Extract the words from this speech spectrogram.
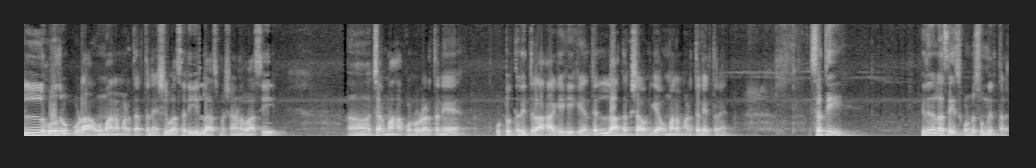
ಎಲ್ಲಿ ಹೋದರೂ ಕೂಡ ಅವಮಾನ ಮಾಡ್ತಾ ಇರ್ತಾನೆ. ಶಿವ ಸರಿ ಇಲ್ಲ, ಸ್ಮಶಾನವಾಸಿ ಚರ್ಮ ಹಾಕೊಂಡು ಓಡಾಡ್ತಾನೆ ಹುಟ್ಟು ದರಿದ್ರ, ಹಾಗೆ ಹೀಗೆ ಅಂತೆಲ್ಲ ದಕ್ಷ ಅವನಿಗೆ ಅವಮಾನ ಮಾಡ್ತಾನೆ ಇರ್ತಾನೆ. ಸತಿ ಇದನ್ನೆಲ್ಲ ಸಹಿಸಿಕೊಂಡು ಸುಮ್ಮನಿರ್ತಾಳೆ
